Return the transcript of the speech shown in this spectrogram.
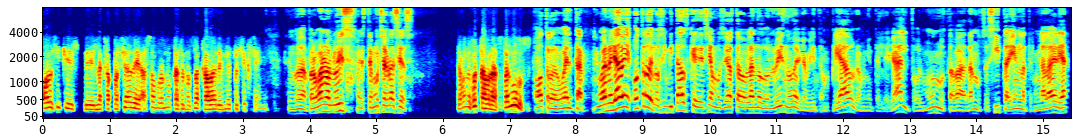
Ahora sí que este, la capacidad de asombro nunca se nos va a acabar en este sexenio. Sin duda, pero bueno Luis, este, muchas gracias. Te mando un fuerte abrazo, saludos. Otro de vuelta. Y bueno, ya otro de los invitados que decíamos, ya estaba hablando don Luis, ¿no? Del gabinete ampliado, gabinete legal, y todo el mundo estaba dándose cita ahí en la terminal aérea.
